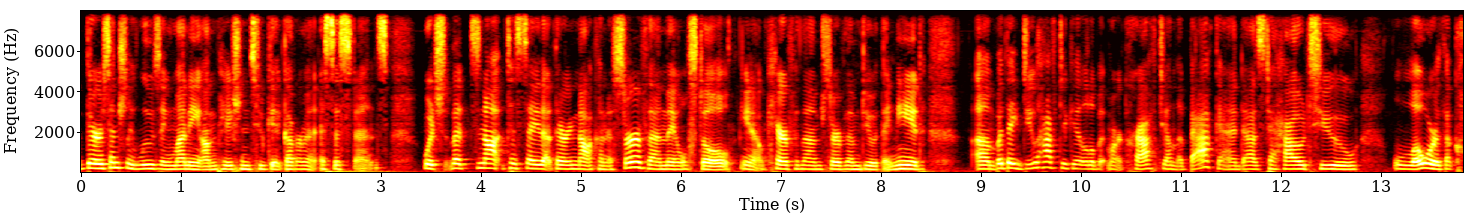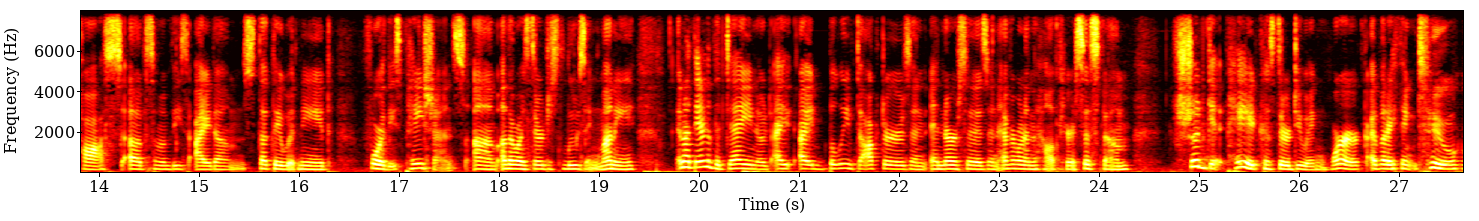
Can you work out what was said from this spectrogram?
they're essentially losing money on patients who get government assistance which that's not to say that they're not going to serve them they will still you know care for them serve them do what they need um, but they do have to get a little bit more crafty on the back end as to how to lower the cost of some of these items that they would need for these patients. Um, otherwise, they're just losing money. And at the end of the day, you know, I, I believe doctors and, and nurses and everyone in the healthcare system should get paid because they're doing work. But I think, too,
